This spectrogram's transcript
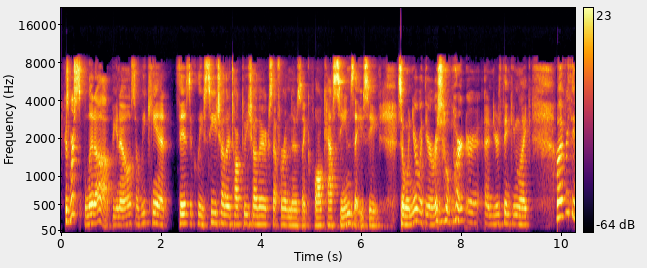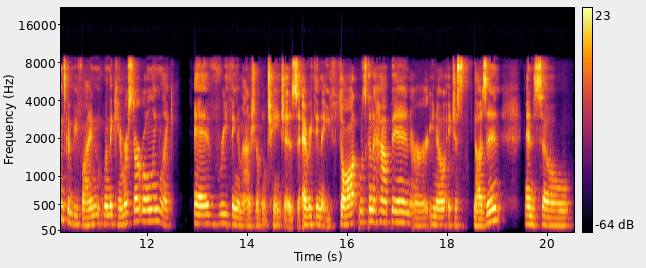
because we're split up, you know, so we can't physically see each other, talk to each other, except for in those like all cast scenes that you see. So when you're with your original partner and you're thinking like, oh, everything's gonna be fine. When the cameras start rolling, like everything imaginable changes. Everything that you thought was gonna happen, or you know, it just doesn't. And so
